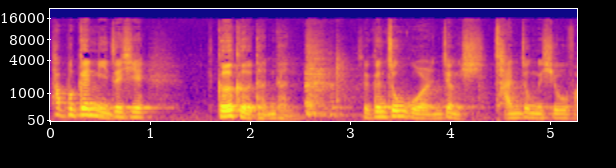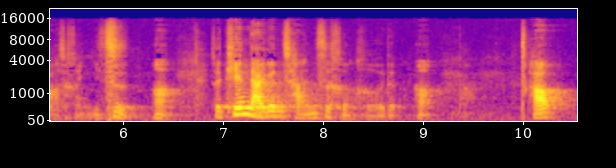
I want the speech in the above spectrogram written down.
它不跟你这些格格腾腾，所以跟中国人这种禅宗的修法是很一致啊。所以天台跟禅是很合的啊。好，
